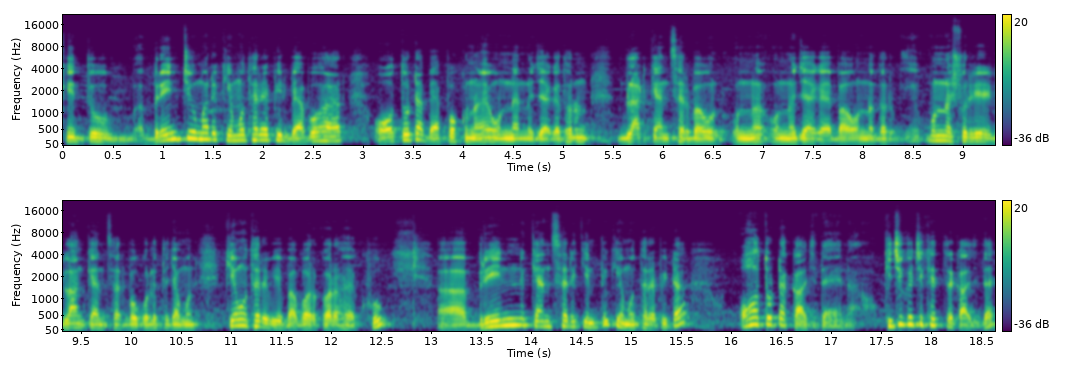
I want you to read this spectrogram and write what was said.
কিন্তু ব্রেন টিউমারে কেমোথেরাপির ব্যবহার অতটা ব্যাপক নয় অন্যান্য জায়গায়। ধরুন ব্লাড ক্যান্সার বা অন্য- অন্য জায়গায় বা অন্য ধর, অন্য শরীরে লাং ক্যান্সার বা ওগুলোতে যেমন কেমোথেরাপি ব্যবহার করা হয় খুব ব্রেন ক্যান্সারে কিন্তু কেমোথেরাপিটা অতটা কাজ দেয় না। কিছু কিছু ক্ষেত্রে কাজ দেয়।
